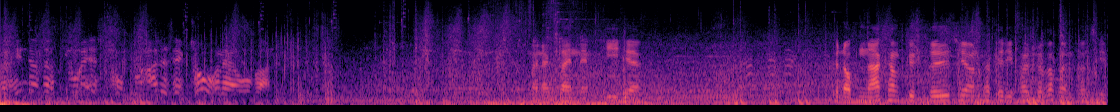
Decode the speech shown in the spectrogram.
Verhindert, dass die US-Truppen alle Sektoren erobern. Mit meiner kleinen MP hier. Ich bin auf den Nahkampf gegrillt hier und habe hier die falsche Waffe im Prinzip.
